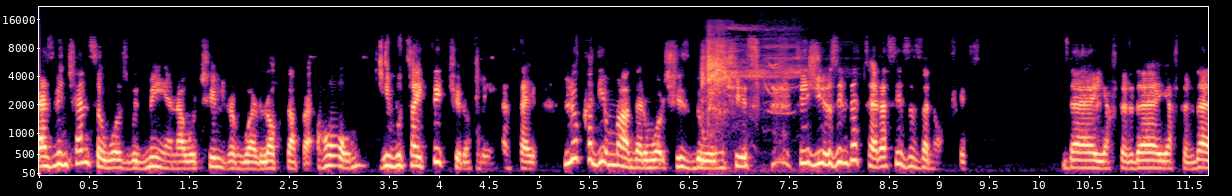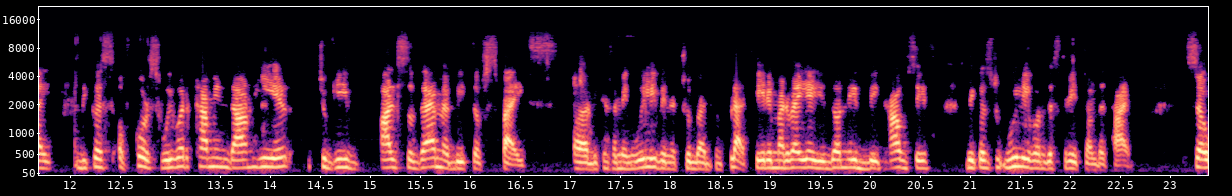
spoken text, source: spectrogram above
As Vincenzo was with me and our children were locked up at home, he would take picture of me and say, look at your mother, what she's doing. She's, she's using the terraces as an office day after day after day. Because, of course, we were coming down here to give also them a bit of space. Uh, because, I mean, we live in a two bedroom flat. Here in Marbella, you don't need big houses because we live on the street all the time. So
